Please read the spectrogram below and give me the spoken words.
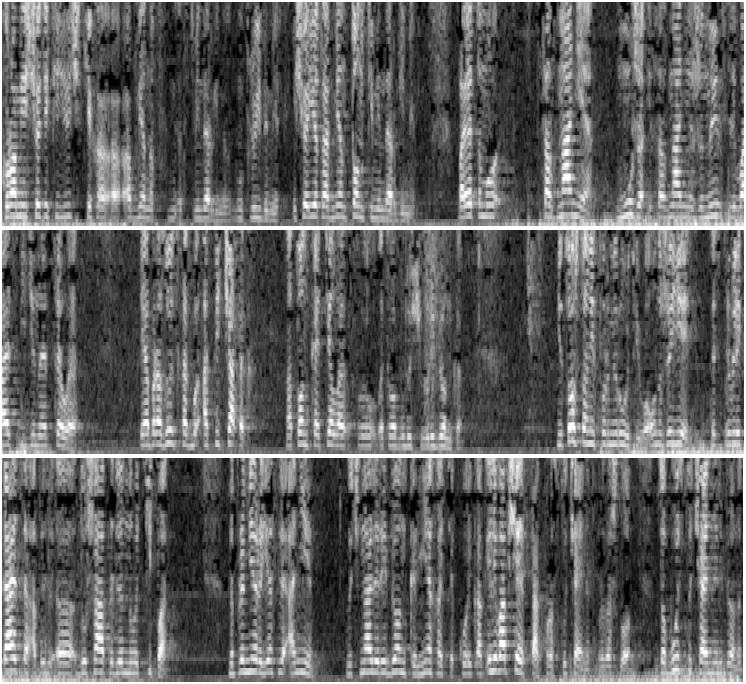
Кроме еще этих физических э, э, обменов этими энергиями, ну, флюидами, еще идет обмен тонкими энергиями. Поэтому сознание мужа и сознание жены сливается в единое целое. И образуется как бы отпечаток на тонкое тело своего, этого будущего ребенка. Не то, что они формируют его, он уже есть. То есть привлекается э, душа определенного типа. Например, если они зачинали ребенка нехотя, кое-как, или вообще так просто случайно это произошло, то будет случайный ребенок.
